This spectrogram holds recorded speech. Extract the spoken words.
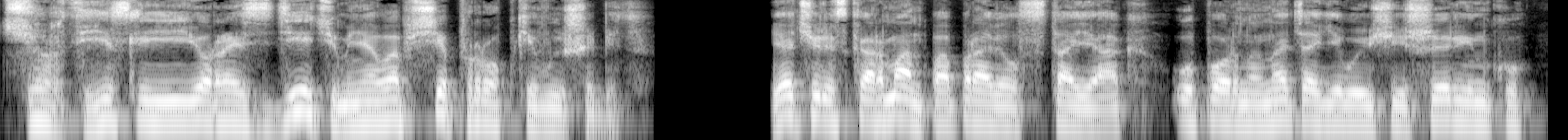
Черт, если ее раздеть, у меня вообще пробки вышибет. Я через карман поправил стояк, упорно натягивающий ширинку,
